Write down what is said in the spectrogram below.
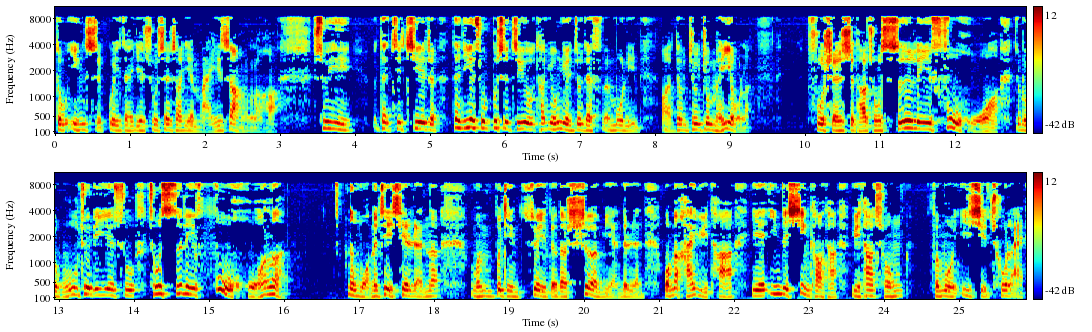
都因此归在耶稣身上，也埋葬了哈。所以，但接接着，但耶稣不是只有他永远就在坟墓里啊，都就就没有了。父神使他从死里复活，这个无罪的耶稣从死里复活了。那我们这些人呢？我们不仅罪得到赦免的人，我们还与他也因着信靠他，与他从坟墓一起出来，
